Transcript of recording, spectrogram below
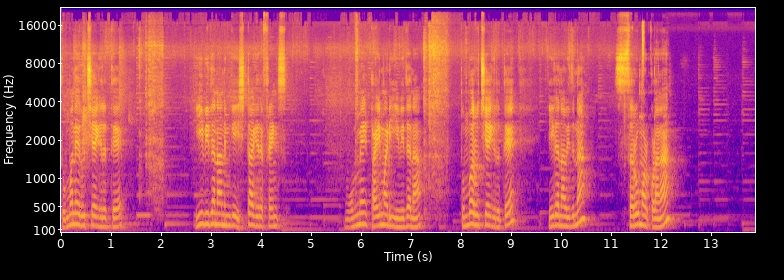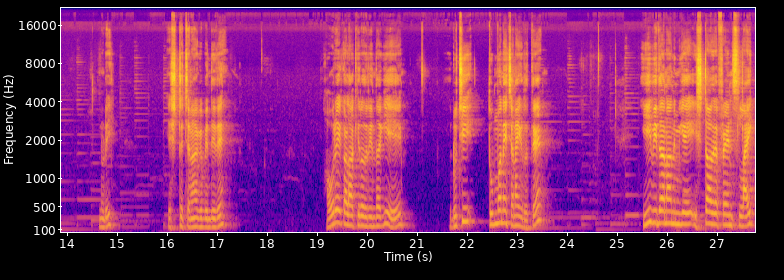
ತುಂಬಾ ರುಚಿಯಾಗಿರುತ್ತೆ. ಈ ವಿಧಾನ ನಿಮಗೆ ಇಷ್ಟ ಆಗಿದೆ ಫ್ರೆಂಡ್ಸ್ ಒಮ್ಮೆ ಟ್ರೈ ಮಾಡಿ ಈ ವಿಧಾನ. ತುಂಬ ರುಚಿಯಾಗಿರುತ್ತೆ. ಈಗ ನಾವು ಇದನ್ನು ಸರ್ವ್ ಮಾಡ್ಕೊಳ್ಳೋಣ. ನೋಡಿ, ಎಷ್ಟು ಚೆನ್ನಾಗಿ ಬೆಂದಿದೆ. ಅವರೇಕಾಳು ಹಾಕಿರೋದ್ರಿಂದಾಗಿ ರುಚಿ ತುಂಬಾ ಚೆನ್ನಾಗಿರುತ್ತೆ. ಈ ವಿಧಾನ ನಿಮಗೆ ಇಷ್ಟ ಆದರೆ ಫ್ರೆಂಡ್ಸ್ ಲೈಕ್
